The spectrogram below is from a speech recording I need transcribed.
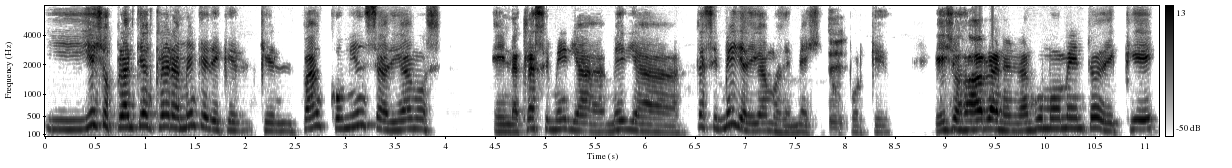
Y ellos plantean claramente de que, que, el punk comienza, digamos, en la clase media, media, clase media, digamos, de México, porque ellos hablan en algún momento de que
